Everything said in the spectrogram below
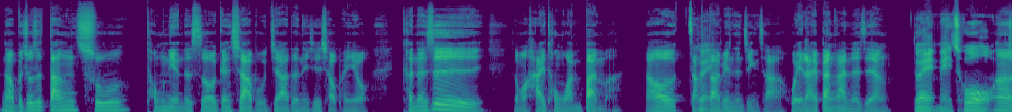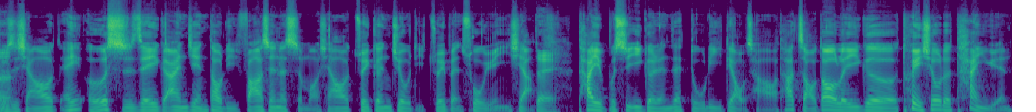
那不就是当初童年的时候跟夏普家的那些小朋友，可能是什么孩童玩伴嘛，然后长大变成警察回来办案了这样。对，没错，嗯、就是想要哎，儿时这一个案件到底发生了什么？想要追根究底、追本溯源一下。对，他也不是一个人在独立调查，他找到了一个退休的探员，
